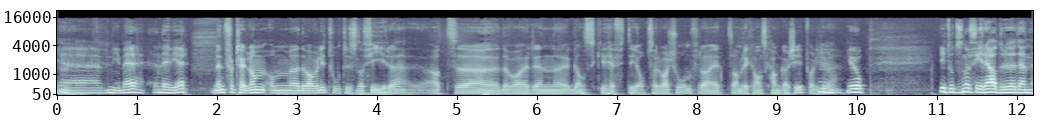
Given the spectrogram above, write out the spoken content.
eh, mye mer enn det vi gjør. Men fortell om, om Det var vel i 2004 at eh, det var en ganske heftig observasjon fra et amerikansk hangarskip, var det ikke det? Mm, jo. I 2004 hadde du den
